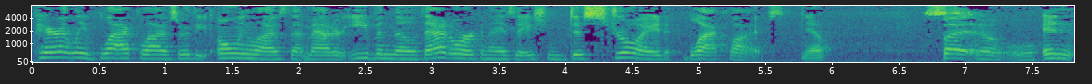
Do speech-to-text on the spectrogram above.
apparently black lives are the only lives that matter even though that organization destroyed black lives Yep. But So- and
